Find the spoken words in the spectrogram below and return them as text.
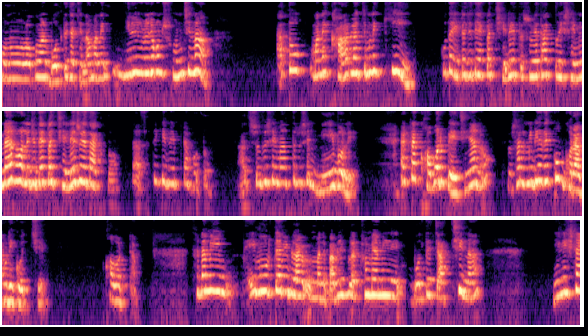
কোনো রকম আর বলতে চাচ্ছি না। মানে জিনিসগুলো যখন শুনছি না, এত মানে খারাপ লাগছে মানে কি? কোথায় এটা যদি একটা ছেলে শুয়ে থাকতো, ওই সেমিনার হলে যদি একটা ছেলে শুয়ে থাকতো, তার সাথে কি রেপটা হতো? আজ শুধু সেই মাত্র সে মেয়ে বলে। একটা খবর পেয়েছি, জানো? সোশ্যাল মিডিয়াতে খুব ঘোরাঘুরি করছে খবরটা। সেটা আমি এই মুহূর্তে আমি মানে পাবলিক প্ল্যাটফর্মে আমি বলতে চাচ্ছি না। জিনিসটা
